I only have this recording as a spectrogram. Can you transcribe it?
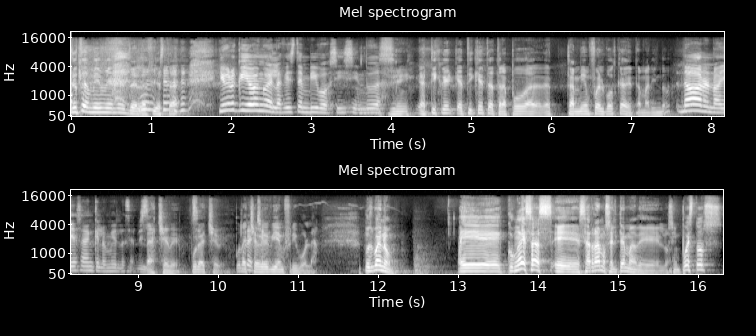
¿Tú también vienes de la fiesta? Yo creo que yo vengo de la fiesta en vivo, sí, sin duda. Sí. ¿A ti, qué- a ti qué te atrapó? ¿A- a- ¿También fue el vodka de tamarindo? No, no, no, ya saben que lo mío es la cerveza. La cheve, pura cheve, pura, Pura cheve cheve. bien frívola. Pues bueno, eh, con esas eh, cerramos el tema de los impuestos,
